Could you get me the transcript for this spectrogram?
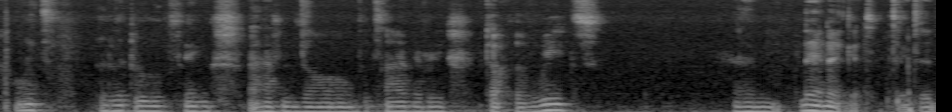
quite a little thing that happens all the time, every couple of weeks, and then it gets updated.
